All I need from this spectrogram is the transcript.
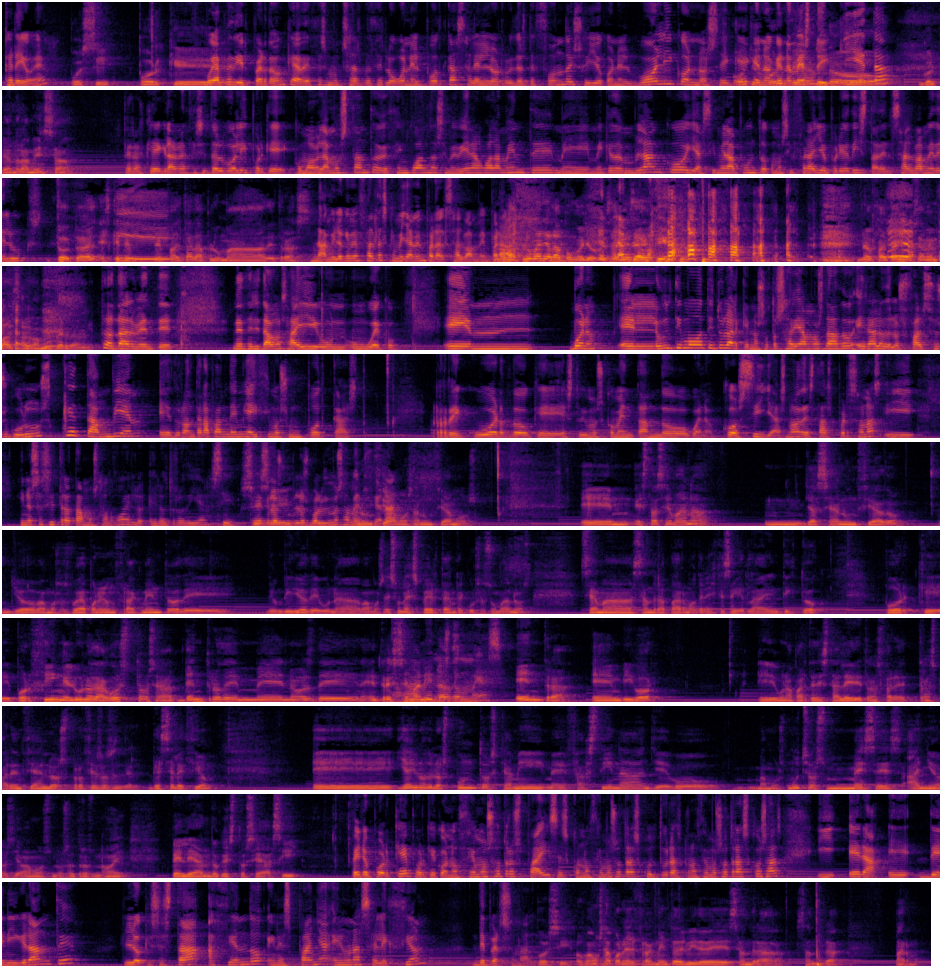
creo, ¿eh? pues sí, porque... Voy a pedir perdón, que a veces, muchas veces luego en el podcast salen los ruidos de fondo y soy yo con el boli, con no sé qué, que no, que no me estoy quieta. Golpeando la mesa. Pero es que, claro, necesito el boli porque como hablamos tanto, de vez en cuando se me viene algo a la mente, me, me quedo en blanco y así me la apunto como si fuera yo periodista del Sálvame Deluxe. Total, es que te- Y- te, falta la pluma detrás. No, a mí lo que me falta es que me llamen para el Sálvame. Para... No, la pluma ya la pongo yo, pensaba que decir. Nos falta que nos llamen para el sálvame, es verdad. Totalmente. Necesitamos ahí un, un hueco. Em, bueno, el último titular que nosotros habíamos dado era lo de los falsos gurús, que también eh, durante la pandemia hicimos un podcast. Recuerdo que estuvimos comentando, bueno, cosillas, ¿no? De estas personas y, y no sé si tratamos algo el, el otro día. Sí, Sí, creo que sí. los, los volvimos a mencionar. Anunciamos, anunciamos. Eh, esta semana mm, ya se ha anunciado, yo, vamos, os voy a poner un fragmento de, de un vídeo de una, vamos, es una experta en recursos humanos, se llama Sandra Parmo, tenéis que seguirla en TikTok, porque por fin el 1 de agosto, o sea, dentro de menos de, en tres Nada, semanitas, de un mes. entra en vigor eh, una parte de esta ley de transpar- transparencia en los procesos de, de selección. Eh, y hay uno de los puntos que a mí me fascina. Llevo, vamos, muchos meses, años, llevamos nosotros no peleando que esto sea así. ¿Pero por qué? Porque conocemos otros países, conocemos otras culturas, conocemos otras cosas y era eh, denigrante lo que se está haciendo en España en una selección de personal. Pues sí, os vamos a poner el fragmento del vídeo de Sandra, Sandra Parmo.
